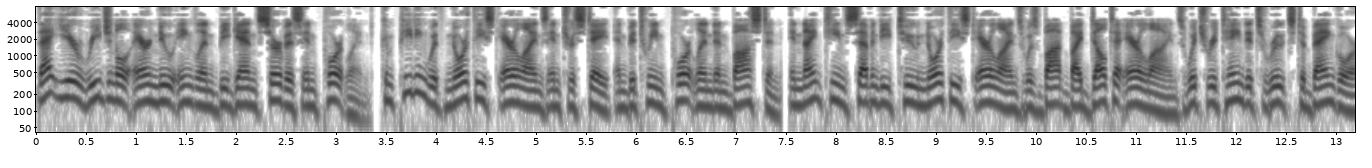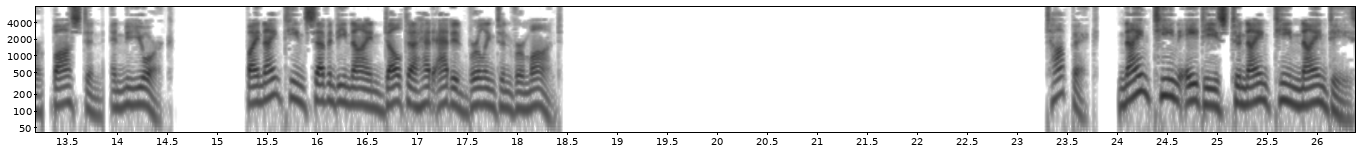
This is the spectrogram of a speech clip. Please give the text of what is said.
That year Regional Air New England began service in Portland, competing with Northeast Airlines intrastate and between Portland and Boston. In 1972 Northeast Airlines was bought by Delta Air Lines which retained its routes to Bangor, Boston, and New York. By 1979 Delta had added Burlington, Vermont. Topic: 1980s to 1990s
